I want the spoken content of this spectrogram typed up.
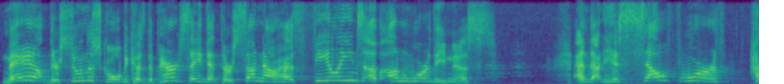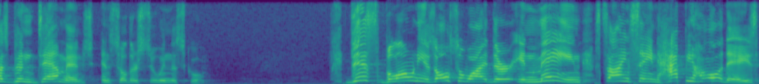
now they're suing the school because the parents say that their son now has feelings of unworthiness and that his self worth has been damaged, and so they're suing the school. This baloney is also why they're in Maine signs saying happy holidays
